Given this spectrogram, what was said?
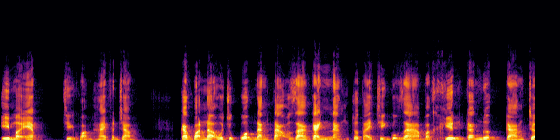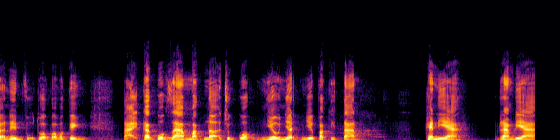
IMF chỉ khoảng 2%. Các khoản nợ của Trung Quốc đang tạo ra gánh nặng cho tài chính quốc gia và khiến các nước càng trở nên phụ thuộc vào Bắc Kinh. Tại các quốc gia mắc nợ Trung Quốc nhiều nhất như Pakistan, Kenya, Rambia,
